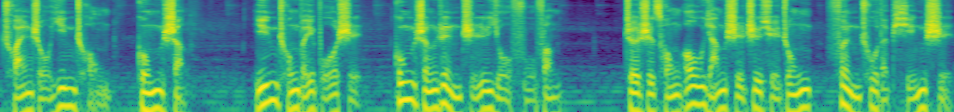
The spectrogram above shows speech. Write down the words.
传授殷崇、公胜。殷崇为博士，公胜任职有福封。这是从欧阳氏之学中分出的平氏、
